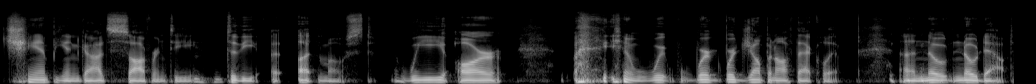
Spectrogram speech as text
champion God's sovereignty Mhm. to the uh, utmost. We are, you know, we're we're, we're jumping off that cliff. Uh, no, no doubt.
